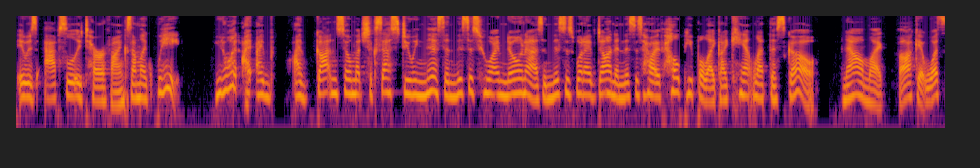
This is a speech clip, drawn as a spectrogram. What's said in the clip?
It was absolutely terrifying because I'm like, wait, you know what? I, I've, I've gotten so much success doing this and this is who I'm known as and this is what I've done and this is how I've helped people. Like, I can't let this go. Now I'm like, fuck it. What's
